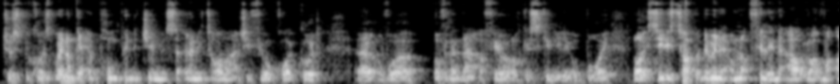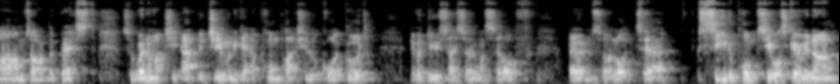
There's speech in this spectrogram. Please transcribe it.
just because when I'm getting a pump in the gym, it's the only time I actually feel quite good. Uh, other, other than that, I feel like a skinny little boy. Like, see this top at the minute, I'm not filling it out, like my arms aren't the best. So when I'm actually at the gym and I get a pump, I actually look quite good, if I do say so myself. Um, so I like to see the pump, see what's going on,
